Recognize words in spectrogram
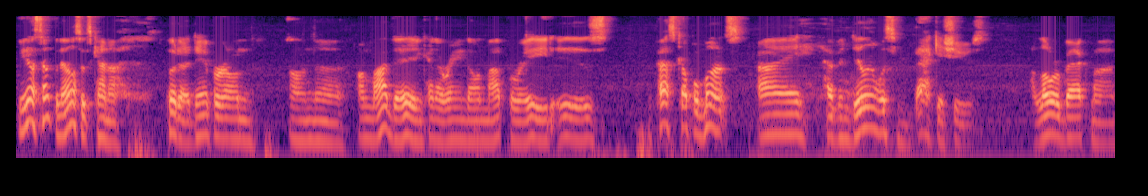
you know, something else that's kind of put a damper on on uh, on my day and kind of rained on my parade is the past couple months I have been dealing with some back issues. My lower back, my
